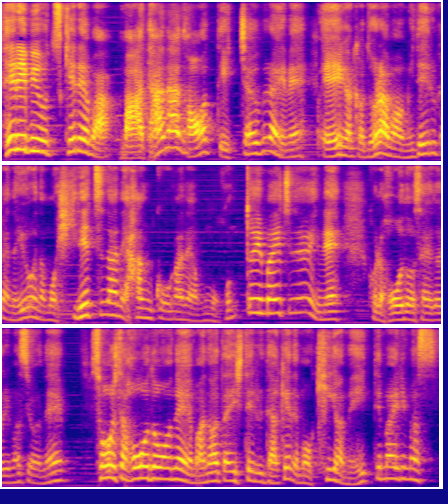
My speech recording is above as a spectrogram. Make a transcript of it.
テレビをつければ、またなのって言っちゃうぐらいね、映画かドラマを見ているかのようなもう卑劣なね、犯行がね、もう本当に毎日のようにね、これ報道されておりますよね。そうした報道をね、目の当たりしているだけでも気がめいってまいります。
